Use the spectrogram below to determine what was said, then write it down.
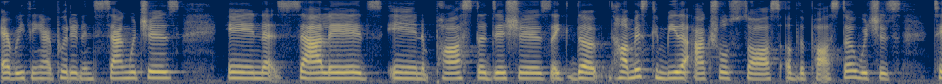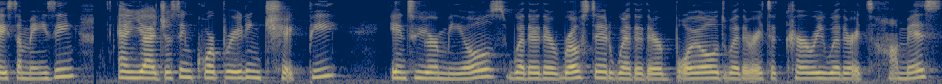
everything. I put it in sandwiches in salads, in pasta dishes. Like the hummus can be the actual sauce of the pasta, which is tastes amazing. And yeah, just incorporating chickpea into your meals, whether they're roasted, whether they're boiled, whether it's a curry, whether it's hummus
